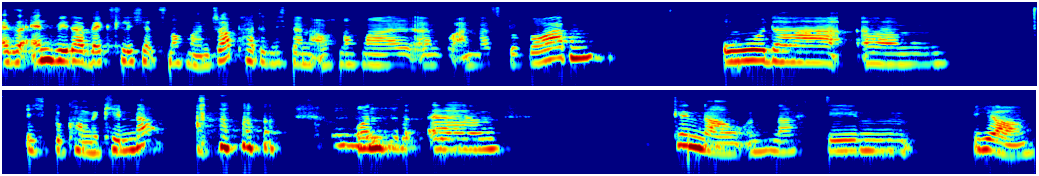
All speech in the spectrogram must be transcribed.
also entweder wechsle ich jetzt nochmal einen Job, hatte mich dann auch nochmal ähm, woanders beworben, oder ähm, ich bekomme Kinder. mhm. Und ähm, genau, und nachdem, ja,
